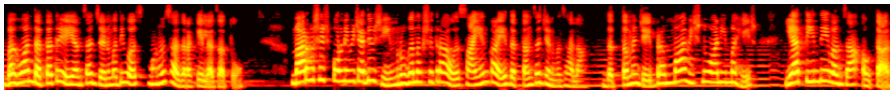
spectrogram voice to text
भगवान दत्तात्रेय यांचा जन्मदिवस म्हणून साजरा केला जातो. मार्गशीर्ष पौर्णिमेच्या दिवशी मृग नक्षत्रावर सायंकाळी दत्तांचा जन्म झाला. दत्त म्हणजे ब्रह्मा विष्णू आणि महेश या तीन देवांचा अवतार.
